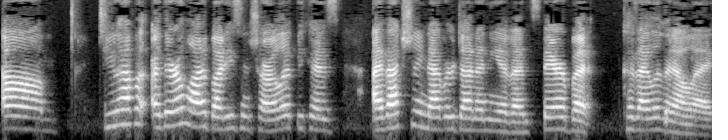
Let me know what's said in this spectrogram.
um, do you have? A, are there a lot of buddies in Charlotte? Because I've actually never done any events there, but because I live in LA.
